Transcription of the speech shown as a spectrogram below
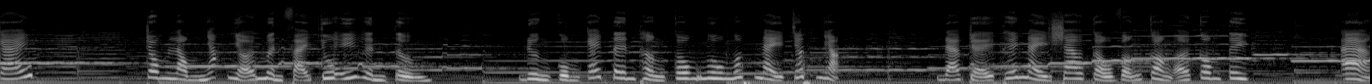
cái. Trong lòng nhắc nhở mình phải chú ý hình tượng. Đừng cùng cái tên thần côn ngu ngốc này chấp nhận. Đã trễ thế này sao cậu vẫn còn ở công ty? À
